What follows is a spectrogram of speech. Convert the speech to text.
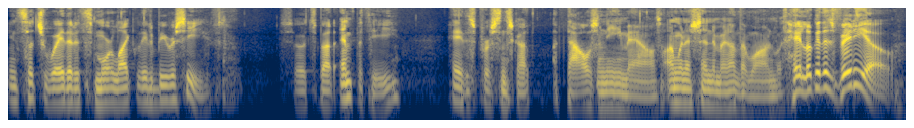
in such a way that it's more likely to be received. So it's about empathy. Hey, this person's got a thousand emails. I'm going to send him another one with, hey, look at this video,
